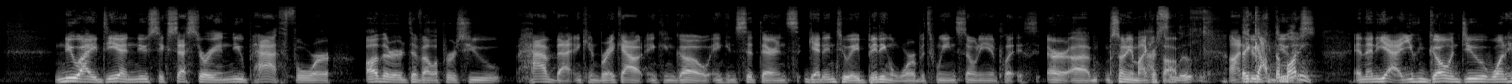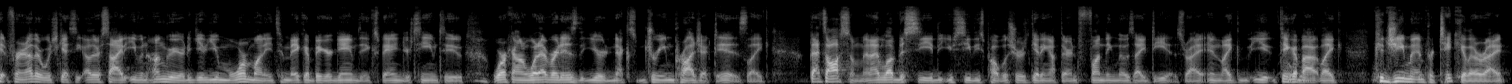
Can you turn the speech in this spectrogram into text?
new idea, new success story, and new path for other developers who have that and can break out and can go and can sit there and get into a bidding war between Sony and play or uh, Sony and Microsoft. Absolutely, they got the money. This. And then yeah, you can go and do one hit for another, which gets the other side even hungrier to give you more money to make a bigger game to expand your team to work on whatever it is that your next dream project is. Like that's awesome, and I love to see that you see these publishers getting out there and funding those ideas, right? And like you think about like Kojima in particular, right?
